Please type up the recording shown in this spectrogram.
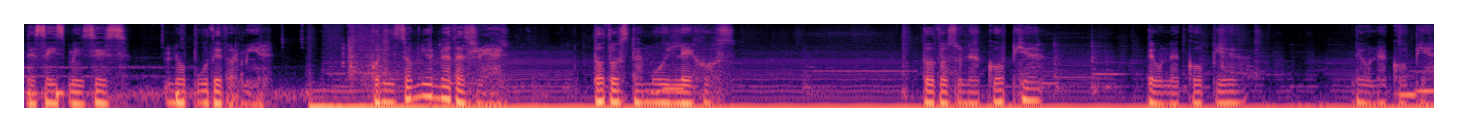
Durante seis meses no pude dormir. Con insomnio nada es real. Todo está muy lejos. Todo es una copia de una copia de una copia.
